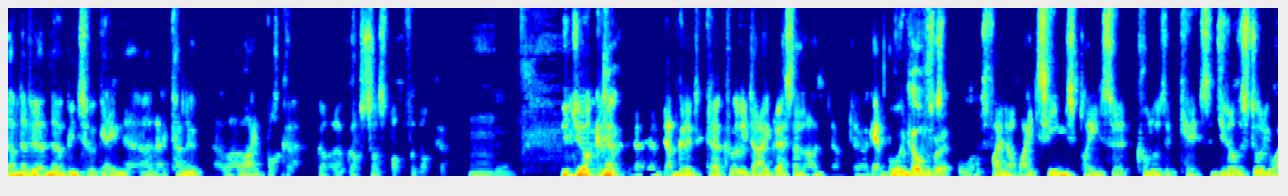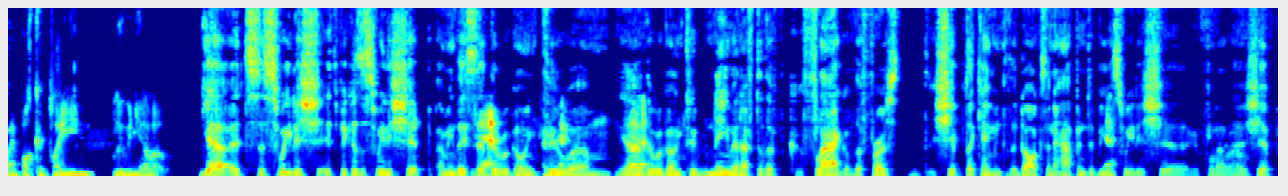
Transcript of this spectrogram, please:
I've never, I've never been to a game there. I, I kind of, I, I like Boca. I've got, I've got a soft spot for Boca. Mm. Yeah. Do you know, can I, am going to, can I quickly digress? I, I, I get bored. Go for it. I want to find out why teams playing certain colours and kits. And do you know the story why Boca playing blue and yellow? Yeah, it's a Swedish. It's because of a Swedish ship. I mean, they said yeah. they were going to. Um, yeah, yeah, they were going to name it after the flag of the first ship that came into the docks, and it happened to be yeah. a Swedish uh, flag, oh, wow. uh, ship.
